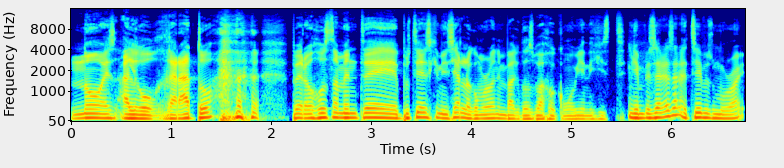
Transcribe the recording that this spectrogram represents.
no es algo grato, pero justamente pues tienes que iniciarlo como running back 2 bajo, como bien dijiste. ¿Y empezarías a Latavius Murray?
